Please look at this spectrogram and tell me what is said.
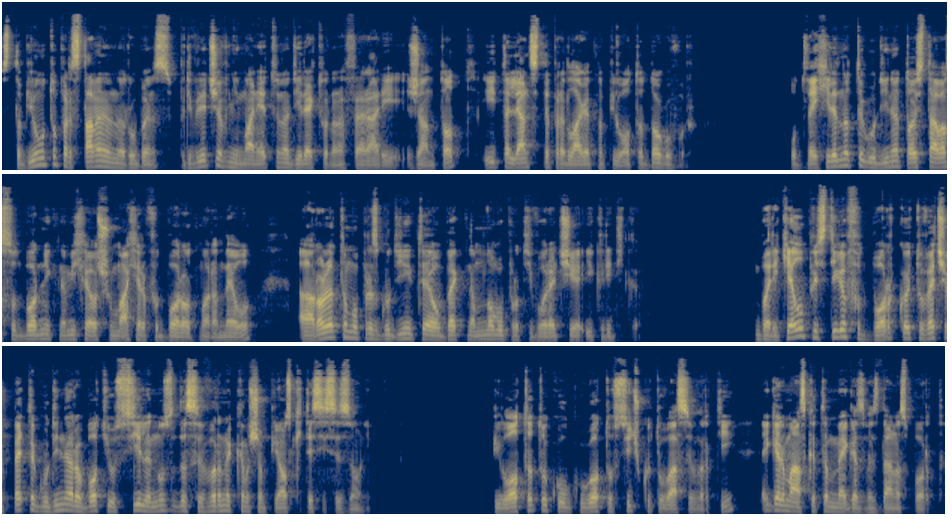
Стабилното представяне на Рубенс привлича вниманието на директора на Ферари Жан Тот и италианците предлагат на пилота договор. От 2000-та година той става съотборник на Михаил Шумахер в отбора от Маранело, а ролята му през годините е обект на много противоречия и критика. Барикело пристига в отбор, който вече пета година работи усилено, за да се върне към шампионските си сезони. Пилотът, около когото всичко това се върти, е германската мегазвезда на спорта.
